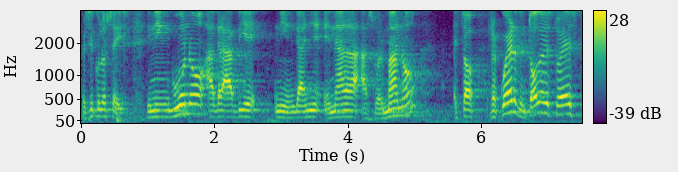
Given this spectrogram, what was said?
Versículo 6. Y ninguno agravie ni engañe en nada a su hermano. Esto, recuerden, todo esto es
